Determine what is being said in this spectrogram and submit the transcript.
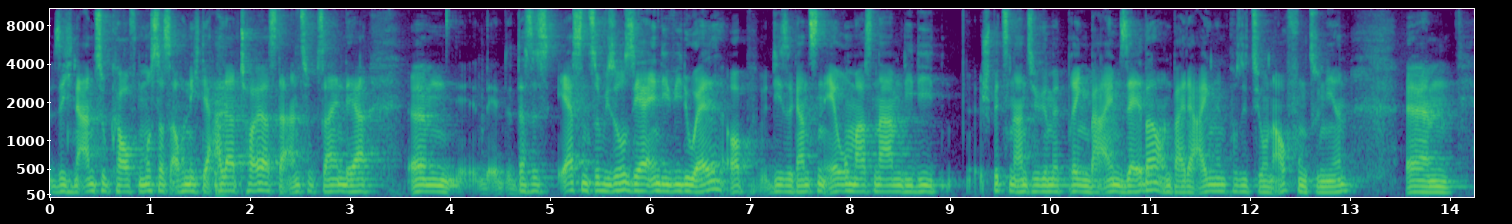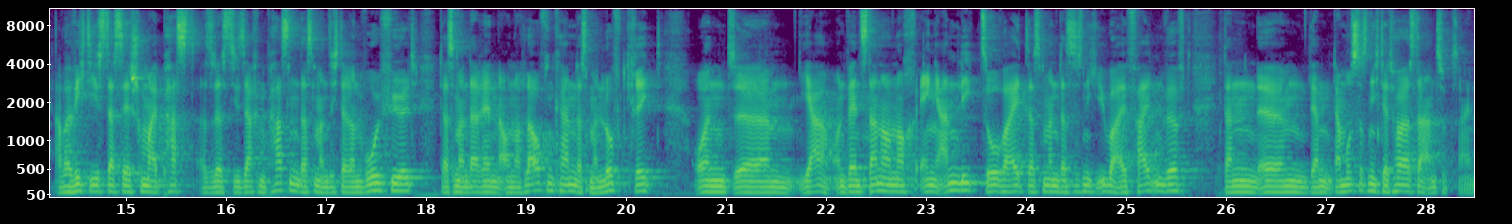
sich einen Anzug kauft, muss das auch nicht der allerteuerste Anzug sein. Der ähm, das ist erstens sowieso sehr individuell, ob diese ganzen Aeromaßnahmen, die die Spitzenanzüge mitbringen, bei einem selber und bei der eigenen Position auch funktionieren. Ähm, aber wichtig ist, dass er schon mal passt. Also, dass die Sachen passen, dass man sich darin wohlfühlt, dass man darin auch noch laufen kann, dass man Luft kriegt. Und ähm, ja, und wenn es dann auch noch eng anliegt, so weit, dass man, dass es nicht überall Falten wirft, dann, ähm, dann, dann muss das nicht der teuerste Anzug sein,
